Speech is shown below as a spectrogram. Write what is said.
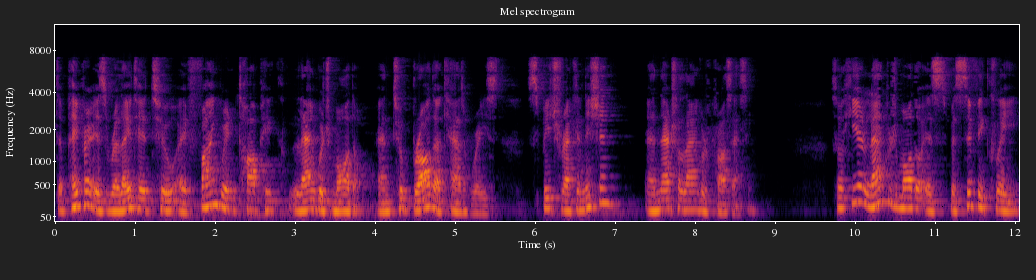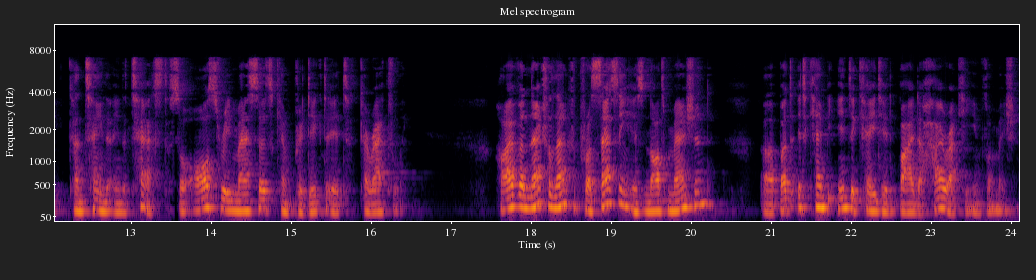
the paper is related to a fine-grained topic language model and two broader categories, speech recognition and natural language processing. So here, language model is specifically contained in the text, so all three methods can predict it correctly. However, natural language processing is not mentioned, uh, but it can be indicated by the hierarchy information.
